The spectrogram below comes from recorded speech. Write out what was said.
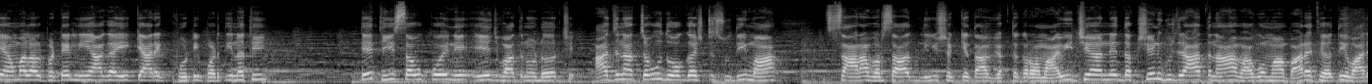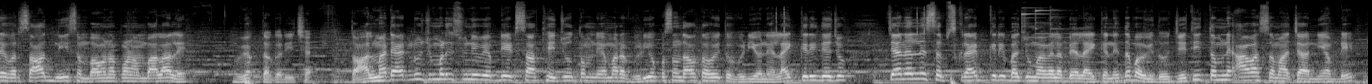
કે અંબાલાલ પટેલની આગાહી ક્યારેક ખોટી પડતી નથી. તેથી સૌ કોઈને એ જ વાતનો ડર છે. આજના ચૌદ ઓગસ્ટ સુધીમાં સારા વરસાદની શક્યતા વ્યક્ત કરવામાં આવી છે અને દક્ષિણ ગુજરાતના ભાગોમાં ભારેથી અતિ ભારે વરસાદની સંભાવના પણ અંબાલાલે વ્યક્ત કરી છે. તો હાલ માટે આટલું જ મળીશું નવી અપડેટ સાથે. જો તમને અમારા વીડિયો પસંદ આવતા હોય તો વિડીયોને લાઇક કરી દેજો. ચેનલને સબસ્ક્રાઇબ કરી બાજુમાં આવેલા બે લાઇકનને દબાવી દો, જેથી તમને આવા સમાચારની અપડેટ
